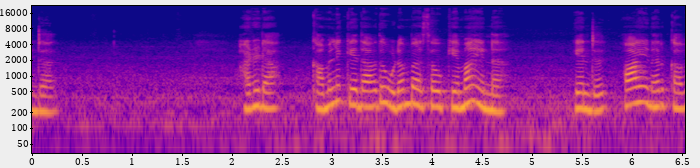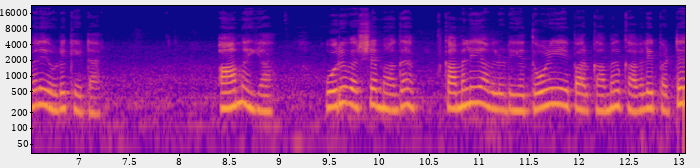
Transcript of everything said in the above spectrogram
என்றாள். அடடா கமலுக்கு ஏதாவது உடம்பு அசௌக்கியமா என்ன? என்று ஆயனர் கவலையோடு கேட்டார். ஆமையா ஒரு வருஷமாக கமலி அவளுடைய தோழியை பார்க்காமல் கவலைப்பட்டு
